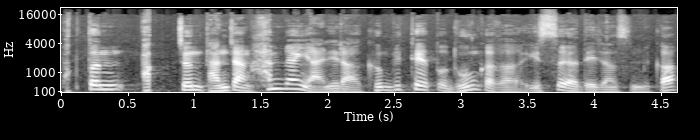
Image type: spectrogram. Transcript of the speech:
박던 박전 단장 한 명이 아니라 그 밑에 또 누군가가 있어야 되지 않습니까?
